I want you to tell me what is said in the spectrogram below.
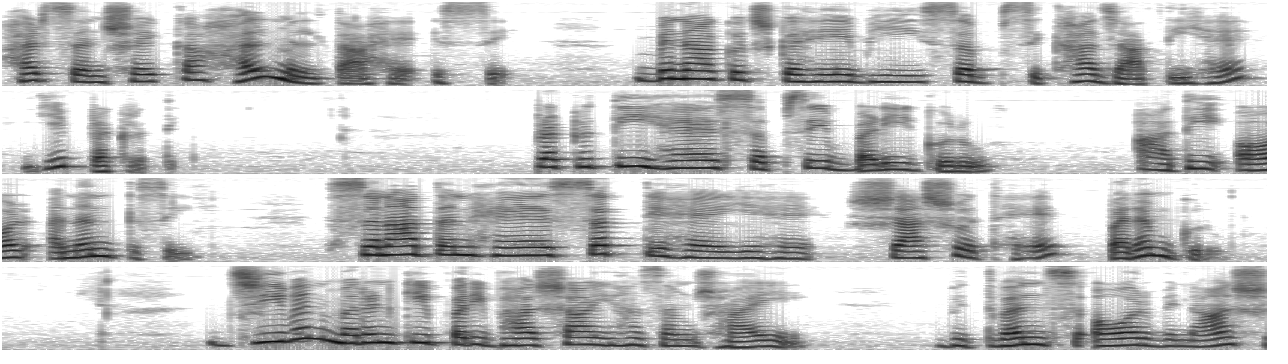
हर संशय का हल मिलता है इससे। बिना कुछ कहे भी सब सिखा जाती है ये प्रकृति। प्रकृति है सबसे बड़ी गुरु, आदि और अनंत से। सनातन है, सत्य है, यह शाश्वत है परम गुरु। जीवन मरण की परिभाषा यहाँ समझाए विध्वंस और विनाश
